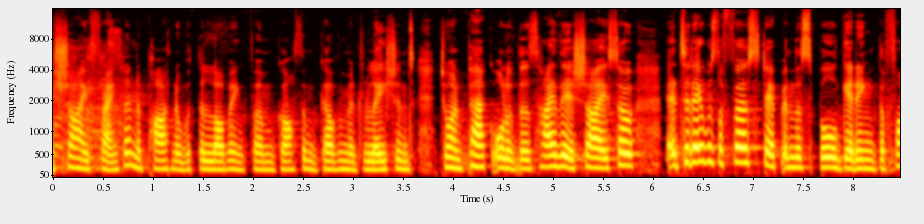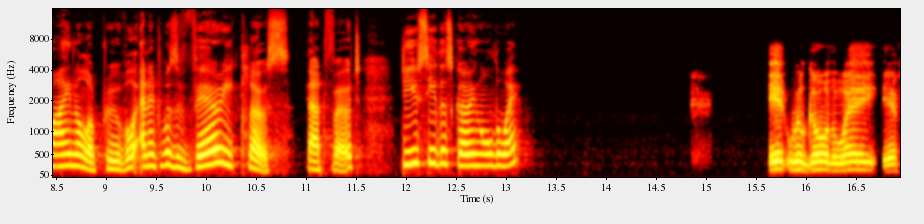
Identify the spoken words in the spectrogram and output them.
Shai Franklin, a partner with the lobbying firm Gotham Government Relations, to unpack all of this. Hi there, Shai. So uh, today was the first step in this bill getting the final approval, and it was very close, that vote. Do you see this going all the way? It will go all the way if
